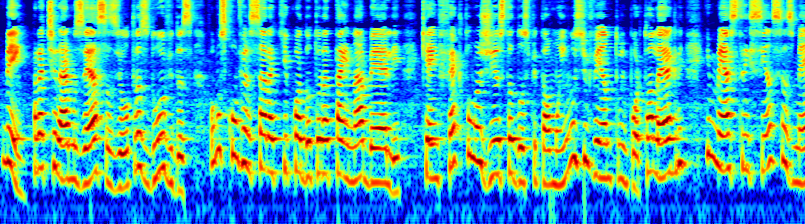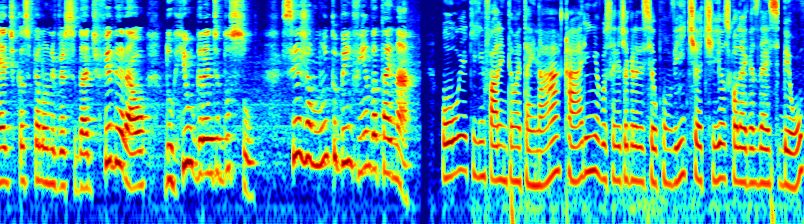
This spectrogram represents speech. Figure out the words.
Bem, para tirarmos essas e outras dúvidas, vamos conversar aqui com a doutora Tainá Belli, que é infectologista do Hospital Moinhos de Vento, em Porto Alegre, e mestre em Ciências Médicas pela Universidade Federal do Rio Grande do Sul. Seja muito bem-vinda, Tainá. Oi, aqui quem fala então é Tainá. Karen, eu gostaria de agradecer o convite a ti e aos colegas da SBU, uh,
